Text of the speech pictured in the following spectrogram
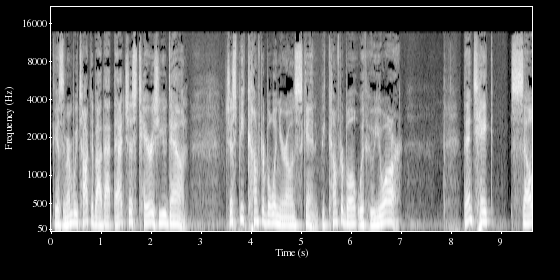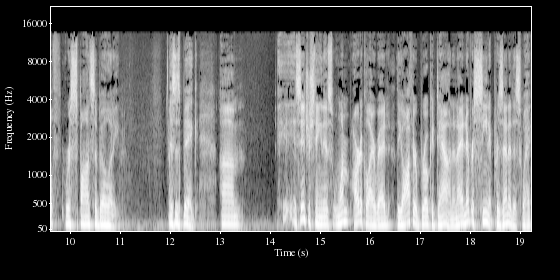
because remember, we talked about that. That just tears you down. Just be comfortable in your own skin, be comfortable with who you are. Then take self responsibility. This is big. Um, it's interesting. This one article I read, the author broke it down, and I had never seen it presented this way.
